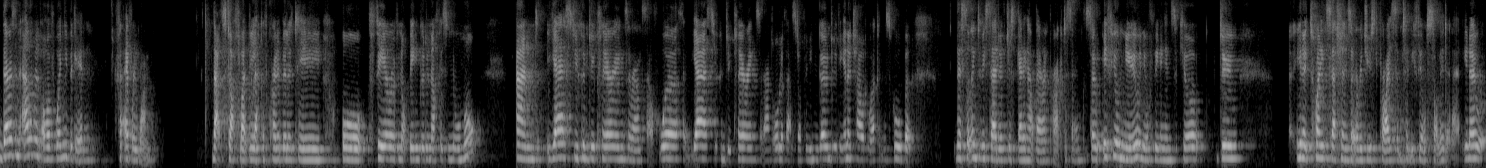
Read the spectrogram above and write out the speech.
there is an element of when you begin for everyone that stuff like lack of credibility or fear of not being good enough is normal. And yes, you can do clearings around self worth, and yes, you can do clearings around all of that stuff, and you can go and do the inner child work in the school. But there's something to be said of just getting out there and practicing. So if you're new and you're feeling insecure, do you know 20 sessions at a reduced price until you feel solid in it. You know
